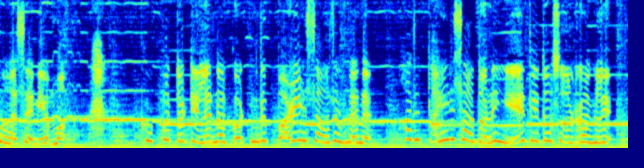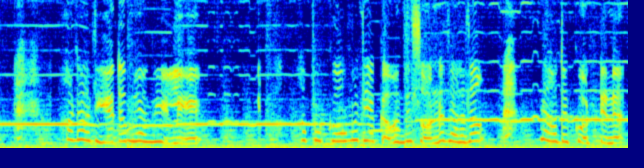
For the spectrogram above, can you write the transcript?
மாசனி அம்மா குப்பை தொட்டியில நான் கொட்டினது பழைய சாதம் தானே? அது தயிர் சாதம்னு ஏதேதோ சொல்றாங்களே. ஆனா அது எதுவுமே அங்க இல்லையே. அப்ப கோமதி அக்கா வந்து சொன்னதாலதான் நான் அதை கொட்டினேன்.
